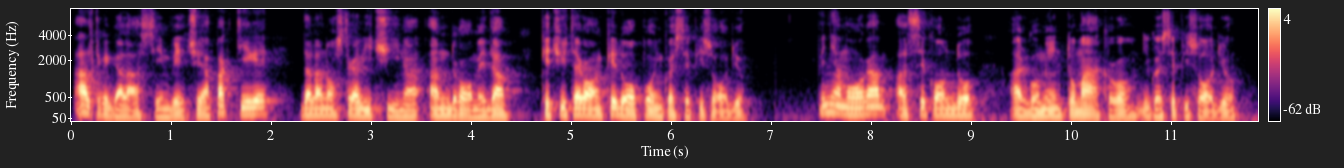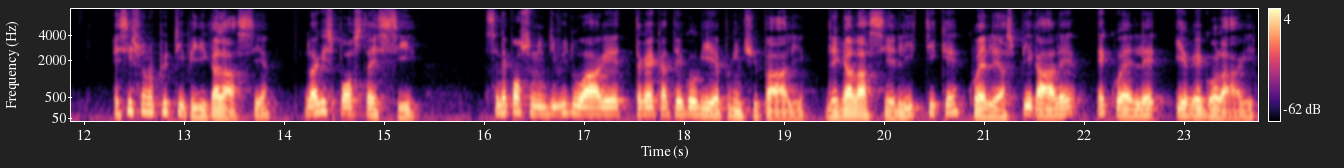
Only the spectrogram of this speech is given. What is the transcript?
altre galassie invece, a partire dalla nostra vicina Andromeda, che citerò anche dopo in questo episodio. Veniamo ora al secondo argomento macro di questo episodio, Esistono più tipi di galassie? La risposta è sì. Se ne possono individuare tre categorie principali, le galassie ellittiche, quelle a spirale e quelle irregolari.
